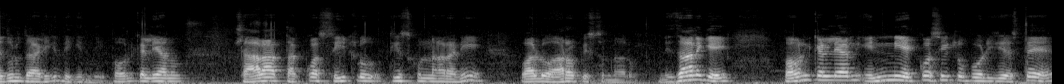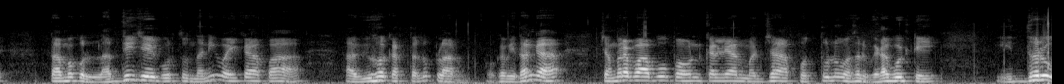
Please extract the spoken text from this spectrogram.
ఎదురుదాడికి దిగింది. పవన్ కళ్యాణ్ చాలా తక్కువ సీట్లు తీసుకున్నారని వాళ్ళు ఆరోపిస్తున్నారు. నిజానికి పవన్ కళ్యాణ్ ఎన్ని ఎక్కువ సీట్లు పోటీ చేస్తే తమకు లబ్ధి చేకూరుతుందని వైకాపా వ్యూహకర్తలు ప్లాన్. ఒక విధంగా చంద్రబాబు పవన్ కళ్యాణ్ మధ్య పొత్తును అసలు విడగొట్టి ఇద్దరు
